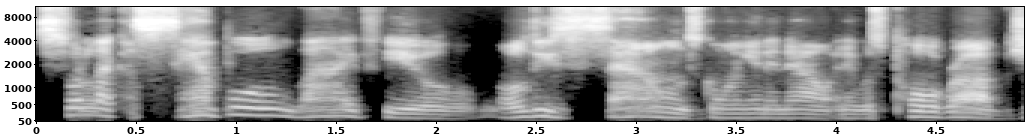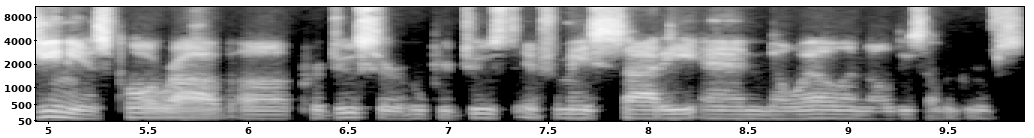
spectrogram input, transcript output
sort of like a sample live feel, all these sounds going in and out. And it was Paul Robb, genius, Paul Robb, uh, producer who produced Information Society and Noel and all these other groups.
